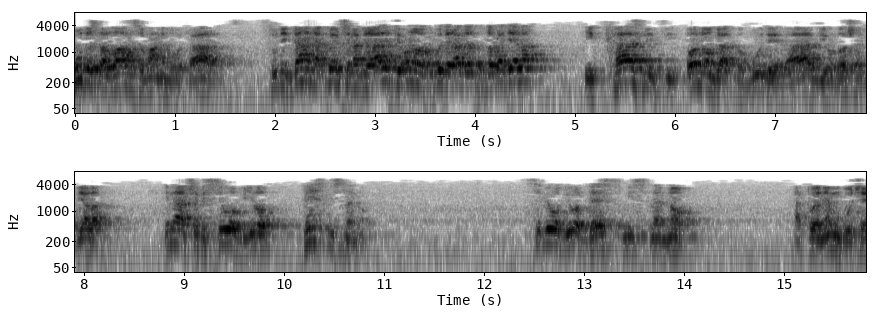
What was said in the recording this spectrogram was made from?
mudrost Allaha subhanahu wa ta'ala. Sudni dan na kojem će nagraditi onoga ko bude radio dobra djela i kazniti onoga ko bude radio loša djela. Inače bi sve ovo bilo besmisleno. Sve bi ovo bilo besmisleno. A to je nemoguće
